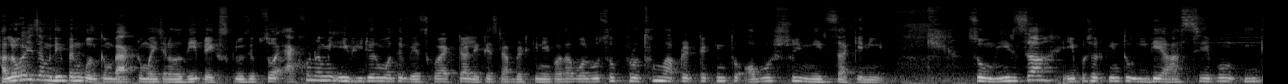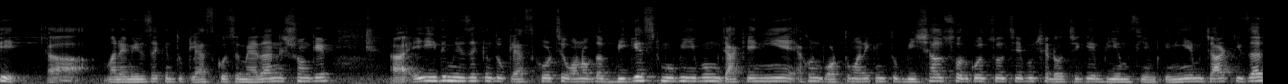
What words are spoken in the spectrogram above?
হ্যালো গাইজ আমি Deep and welcome back to my channel Deep exclusive so এখন আমি এই ভিডিওর মধ্যে বেশ কয়েকটা লেটেস্ট আপডেটকে নিয়ে কথা বলব। সো প্রথম আপডেটটা কিন্তু অবশ্যই মির্জাকে নিয়ে। সো মির্জা এই বছর কিন্তু ঈদে আসছে এবং ঈদে মানে মির্জা কিন্তু ক্লাস করছে ময়দানের সঙ্গে। এই ঈদে মির্জা কিন্তু ক্লাস করছে one of the biggest movie এবং যাকে নিয়ে এখন বর্তমানে কিন্তু বিশাল সরগোল চলছে এবং সেটা হচ্ছে গিয়ে বিএমসিএমকে নিয়ে। যার টিজার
